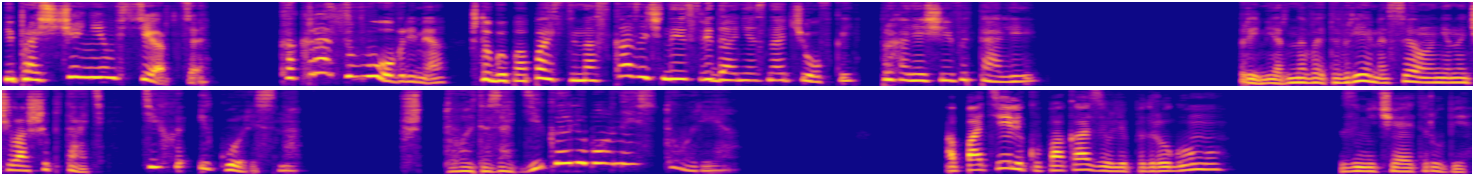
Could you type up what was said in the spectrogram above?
и прощением в сердце. Как раз вовремя, чтобы попасть на сказочные свидания с ночевкой, проходящие в Италии. Примерно в это время Селани начала шептать, тихо и горестно. Что это за дикая любовная история? А по телеку показывали по-другому, замечает Руби.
